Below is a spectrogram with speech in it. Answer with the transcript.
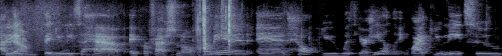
I Yeah. think that you need to have a professional come in and help you with your healing. Like you need to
